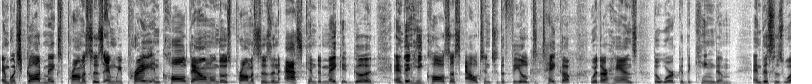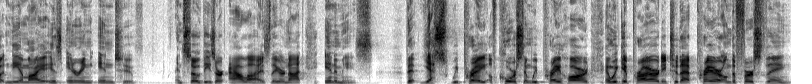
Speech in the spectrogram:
in which God makes promises, and we pray and call down on those promises and ask Him to make it good. And then He calls us out into the field to take up with our hands the work of the kingdom. And this is what Nehemiah is entering into. And so these are allies, they are not enemies. That yes, we pray, of course, and we pray hard, and we give priority to that prayer on the first thing.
